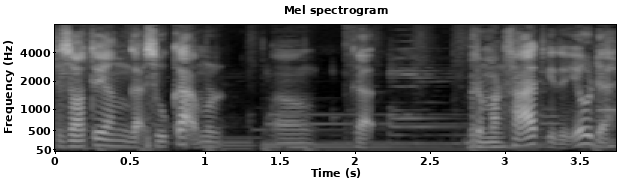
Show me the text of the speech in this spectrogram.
sesuatu yang nggak suka eh, nggak bermanfaat gitu ya udah.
